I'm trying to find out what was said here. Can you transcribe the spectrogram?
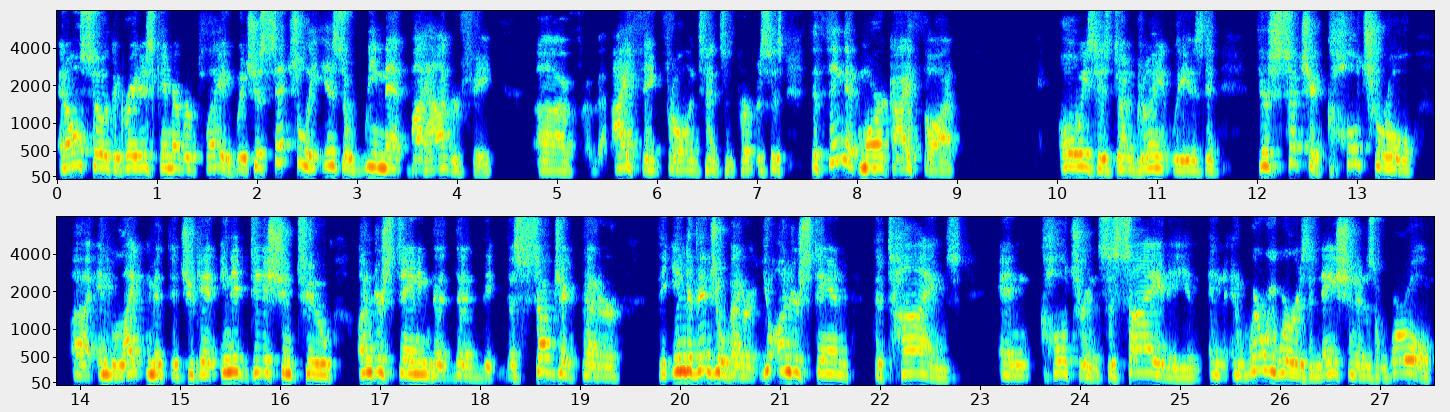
and also the greatest game ever played, which essentially is a Ouimet biography. Uh, I think, for all intents and purposes, the thing that Mark I thought always has done brilliantly is that there's such a cultural uh, enlightenment that you get in addition to understanding the, the, the, the subject better, the individual better. You understand the times and culture and society and, and, and where we were as a nation and as a world.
